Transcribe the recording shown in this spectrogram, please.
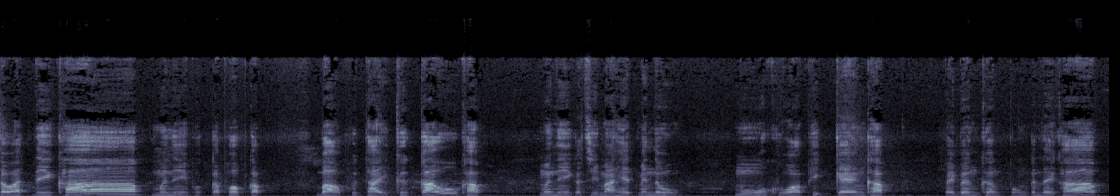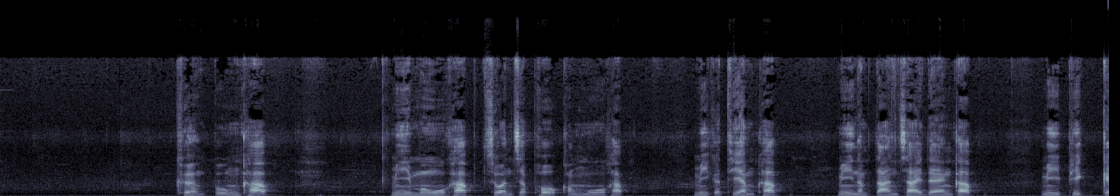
สวัสดีครับมื้อนี้พบกับพบกับบ่าวผู้ไทยคือเก้าครับมื้อนี้ก็สิมาเฮ็ดเมนู หมูขัวพริกแกงครับ ไปเบิ่งเครื่องปรุงกันเลยครับ เครื่องปรุงครับ มีหมูครับ ส่วนสะโพกของหมูครับ มีกระเทียมครับ มีน้ำตาลทรายแดงครับ มีพริกแก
